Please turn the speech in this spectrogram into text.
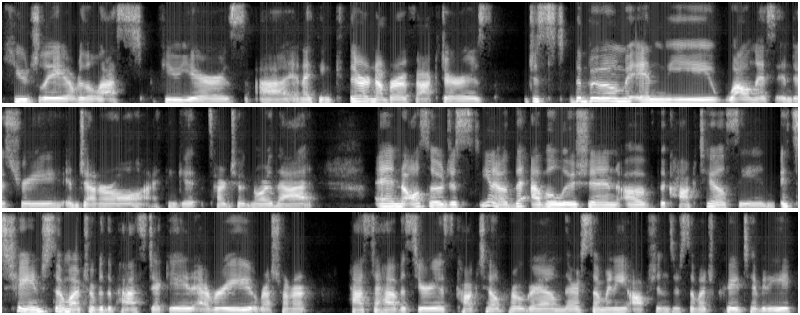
hugely over the last few years. Uh, and I think there are a number of factors. Just the boom in the wellness industry in general, I think it's hard to ignore that and also just you know the evolution of the cocktail scene. It's changed so much over the past decade. Every restaurant has to have a serious cocktail program. There are so many options. There's so much creativity.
